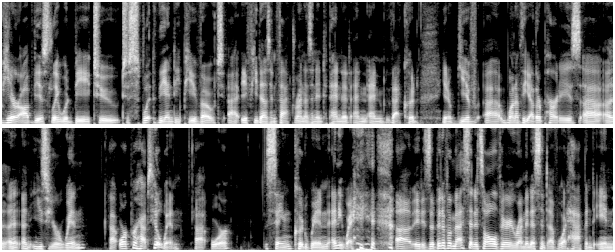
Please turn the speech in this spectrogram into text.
here obviously would be to to split the NDP vote uh, if he does in fact run as an independent, and and that could you know give uh, one of the other parties uh, a, an easier win, uh, or perhaps he'll win, uh, or Singh could win anyway. uh, it is a bit of a mess, and it's all very reminiscent of what happened in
